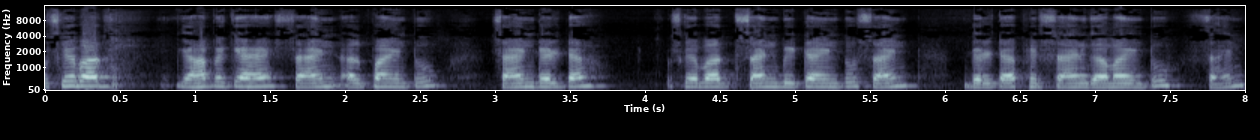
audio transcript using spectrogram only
उसके बाद यहाँ पे क्या है? Sine alpha into sine delta उसके बाद sine beta into sine delta फिर sine gamma into sine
